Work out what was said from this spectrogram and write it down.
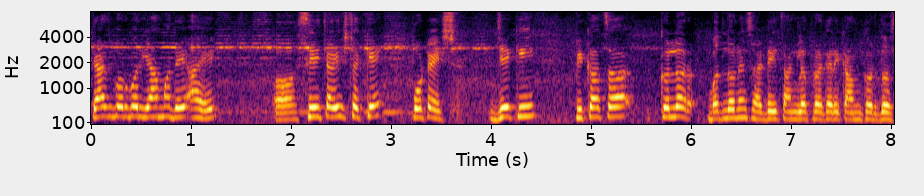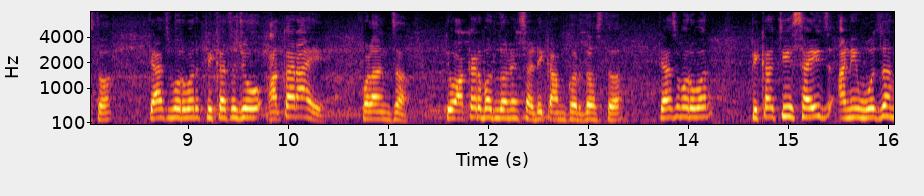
त्याचबरोबर यामध्ये आहे सेहेचाळीस टक्के पोटॅश जे की पिकाचा कलर बदलवण्यासाठी चांगल्या प्रकारे काम करत असतं. त्याचबरोबर पिकाचा जो आकार आहे फळांचा तो आकार बदलवण्यासाठी काम करत असतं. त्याचबरोबर पिकाची साईज आणि वजन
